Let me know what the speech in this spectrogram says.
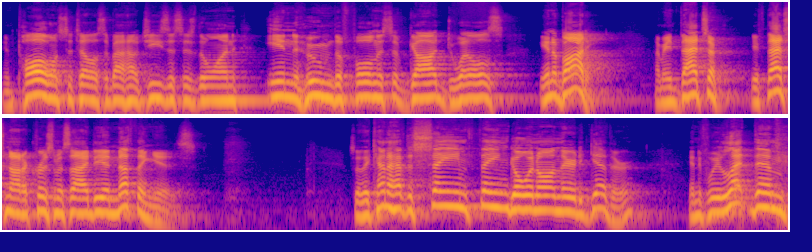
And Paul wants to tell us about how Jesus is the one in whom the fullness of God dwells in a body. I mean, that's a if that's not a Christmas idea, nothing is. So they kind of have the same thing going on there together. And if we let them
